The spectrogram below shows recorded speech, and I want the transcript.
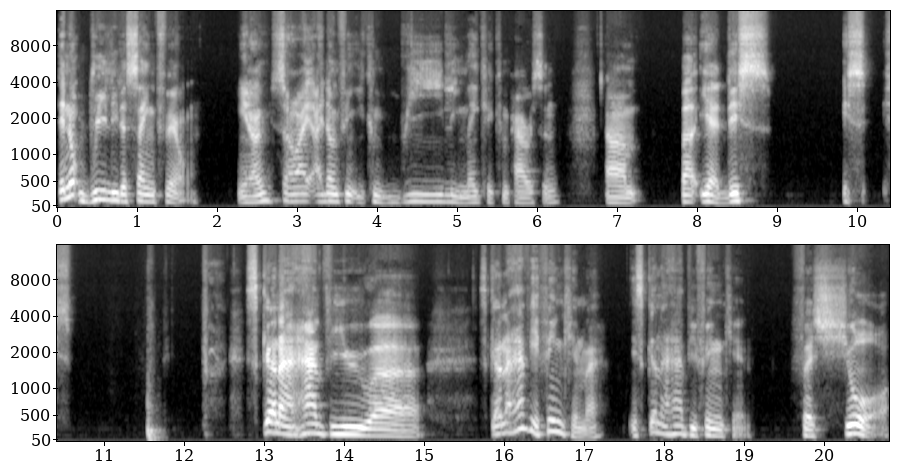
they're not really the same film, you know. So I, I don't think you can really make a comparison. Um, but yeah, this is it's, it's gonna have you uh it's gonna have you thinking, man. It's gonna have you thinking for sure.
